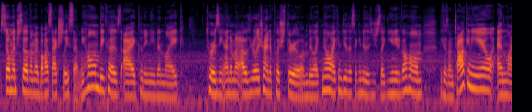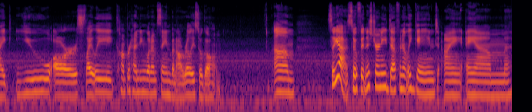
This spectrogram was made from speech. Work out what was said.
So much so that my boss actually sent me home because I couldn't even like towards the end of my I was really trying to push through and be like, "No, I can do this. I can do this." And she's like, "You need to go home because I'm talking to you and like you are slightly comprehending what I'm saying but not really, so go home." Um so yeah, so fitness journey definitely gained. I am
